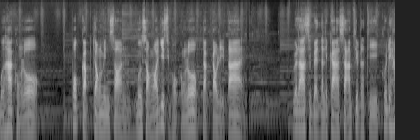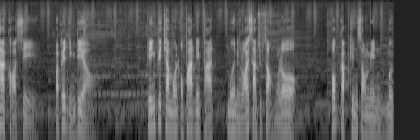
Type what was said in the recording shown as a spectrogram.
มือ 5 ของโลก พบกับจองมินซอน มือ 226 ของโลกจากเกาหลีใต้ เวลา 11นาฬิกา30 นาทีคู่ที่ 5กอด4 ประเภทหญิงเดี่ยว พิงค์พิชามนโอภาสนิพัฒน์มือ 132 ของโลก พบกับคินซองมิน มือ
